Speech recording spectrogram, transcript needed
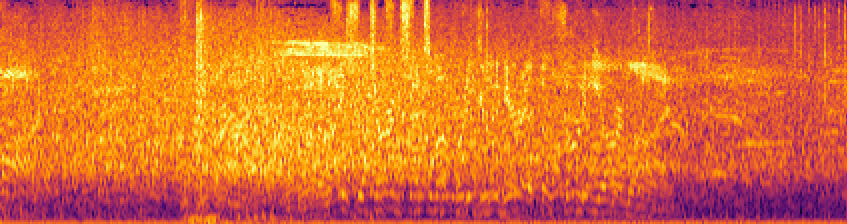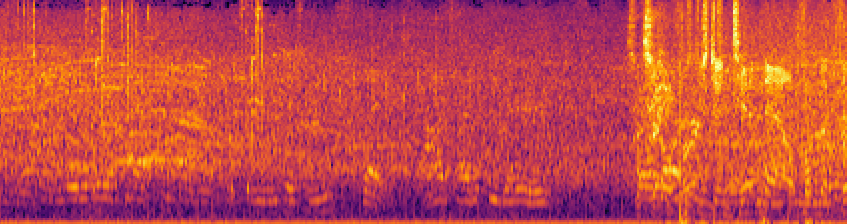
Five. And a nice return sets him up pretty good here at the 30-yard line. So first and 10 now from the 30.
